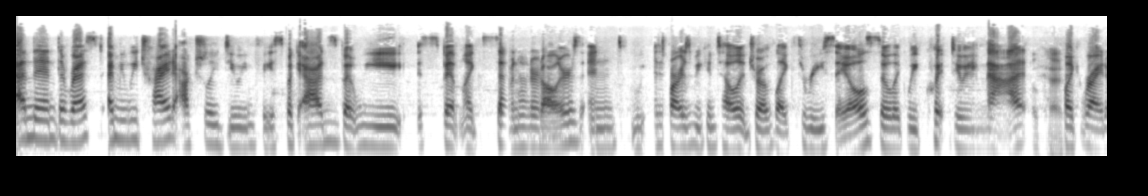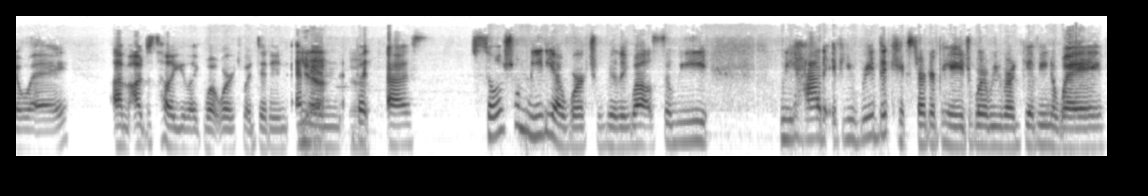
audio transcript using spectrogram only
And then the rest, I mean, we tried actually doing Facebook ads, but we spent like $700. And we, as far as we can tell, it drove like three sales. So, like, we quit doing that okay. like right away. Um, I'll just tell you like what worked, what didn't. And yeah, then, yeah. but uh, social media worked really well. So, we, we had, if you read the Kickstarter page where we were giving away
